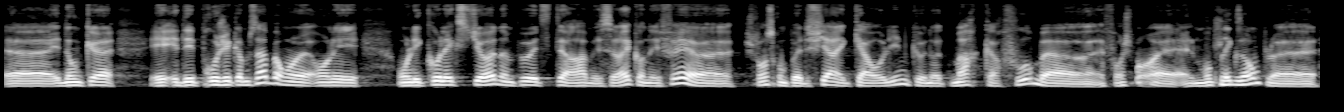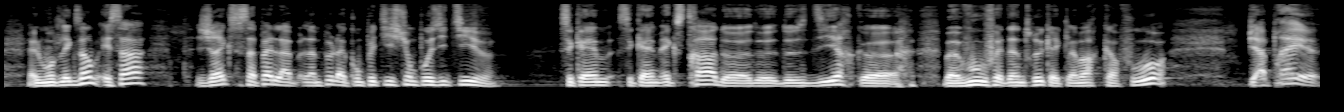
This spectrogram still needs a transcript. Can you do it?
Euh, et donc, et, des projets comme ça, ben, on, les, on les collectionne un peu, etc. Mais c'est vrai qu'en effet, je pense qu'on peut être fier avec Caroline que notre marque Carrefour, ben, franchement, elle, montre l'exemple. elle montre l'exemple. Et ça, je dirais que ça s'appelle un peu la compétition positive c'est quand même c'est quand même extra de, de, de se dire que bah, vous, vous faites un truc avec la marque Carrefour. Puis après,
